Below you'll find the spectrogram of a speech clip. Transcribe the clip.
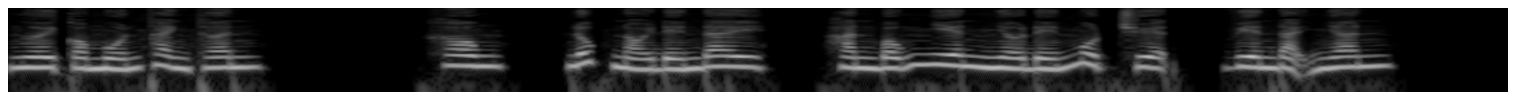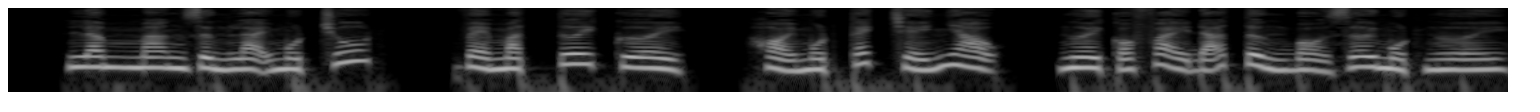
ngươi có muốn thành thân? Không, lúc nói đến đây, hắn bỗng nhiên nhớ đến một chuyện, viên đại nhân. Lâm mang dừng lại một chút, vẻ mặt tươi cười, hỏi một cách chế nhạo, ngươi có phải đã từng bỏ rơi một người?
